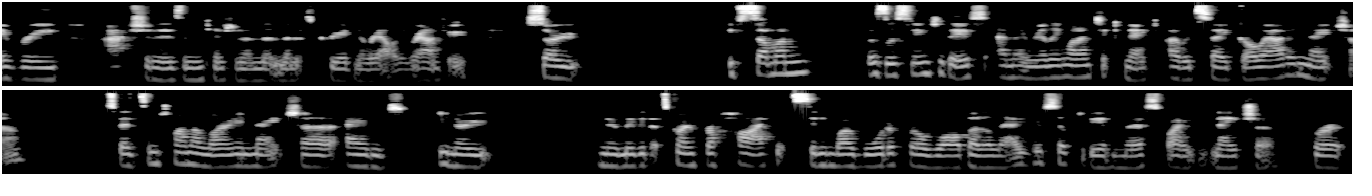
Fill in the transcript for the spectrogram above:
every action is an intention and then, then it's creating the reality around you. So if someone was listening to this and they really wanted to connect, I would say go out in nature, spend some time alone in nature and, you know, you know, maybe that's going for a hike, it's sitting by water for a while, but allow yourself to be immersed by nature for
